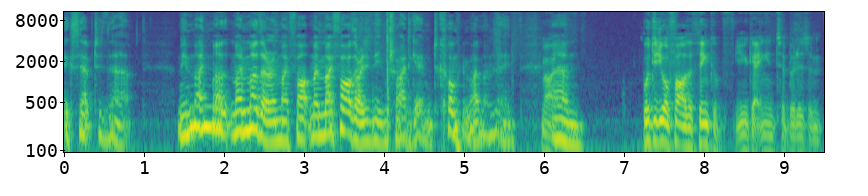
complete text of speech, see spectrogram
accepted that. I mean, my mother, my mother and my father, my, my, father, I didn't even try to get him to call me by my name. Right. Um, what did your father think of you getting into Buddhism?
